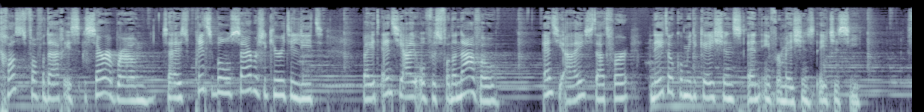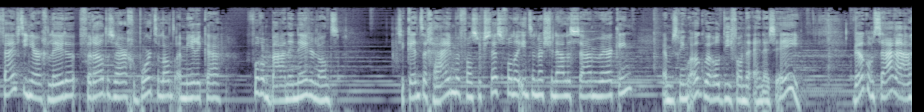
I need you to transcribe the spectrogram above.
gast van vandaag is Sarah Brown. Zij is Principal Cybersecurity Lead bij het NCI Office van de NAVO. NCI staat voor NATO Communications and Information Agency. Vijftien jaar geleden verruilde ze haar geboorteland Amerika voor een baan in Nederland. Ze kent de geheimen van succesvolle internationale samenwerking en misschien ook wel die van de NSE. Welkom Sarah.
